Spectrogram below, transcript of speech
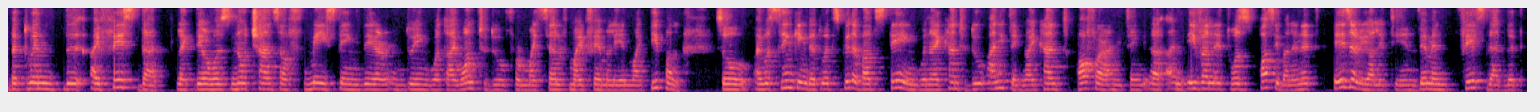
But when the, I faced that, like there was no chance of me staying there and doing what I want to do for myself, my family, and my people. So I was thinking that what's good about staying when I can't do anything, I can't offer anything, uh, and even it was possible, and it is a reality, and women face that that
